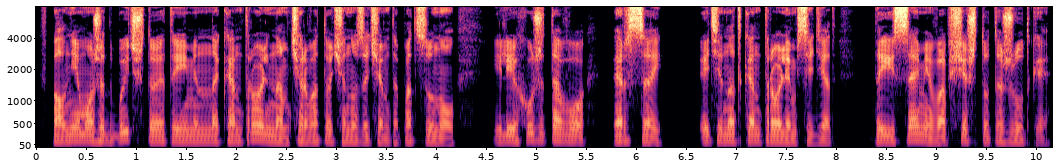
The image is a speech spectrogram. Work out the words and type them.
Вполне может быть, что это именно контроль нам червоточину зачем-то подсунул. Или хуже того, Эрсай. Эти над контролем сидят. Да и сами вообще что-то жуткое.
